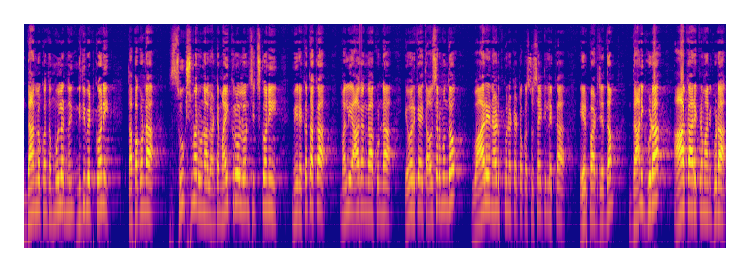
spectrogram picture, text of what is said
దానిలో కొంత మూల నిధి పెట్టుకొని తప్పకుండా సూక్ష్మ రుణాలు అంటే మైక్రో లోన్స్ ఇచ్చుకొని మీరు ఎక్కతక్క మళ్ళీ ఆగం కాకుండా ఎవరికైతే అవసరం ఉందో వారే నడుపుకునేటట్టు ఒక సొసైటీ లెక్క ఏర్పాటు చేద్దాం. దానికి కూడా ఆ కార్యక్రమానికి కూడా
